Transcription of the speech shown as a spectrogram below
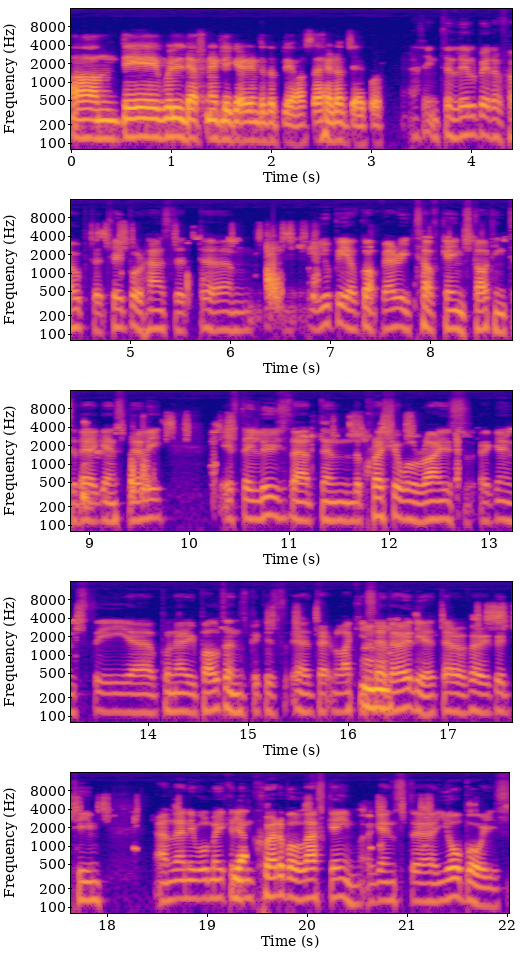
um, they will definitely get into the playoffs ahead of Jaipur. I think the little bit of hope that Jaipur has that um, UP have got very tough games starting today against Delhi. If they lose that, then the pressure will rise against the uh, Puneri Paltans because, uh, like you mm-hmm. said earlier, they're a very good team. And then it will make an yeah. incredible last game against uh, your boys.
